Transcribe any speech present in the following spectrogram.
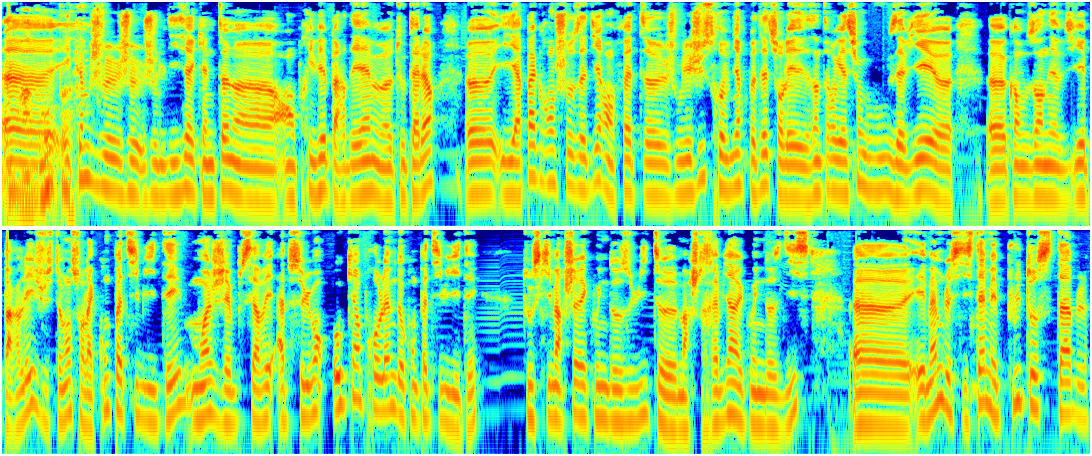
Euh, Bravo, et comme je, je, je le disais à Kenton euh, en privé par DM euh, tout à l'heure, euh, il n'y a pas grand chose à dire en fait. Je voulais juste revenir peut-être sur les interrogations que vous aviez euh, euh, quand vous en aviez parlé, justement sur la compatibilité. Moi, j'ai observé absolument aucun problème de compatibilité. Tout ce qui marchait avec Windows 8 euh, marche très bien avec Windows 10. Euh, et même le système est plutôt stable.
